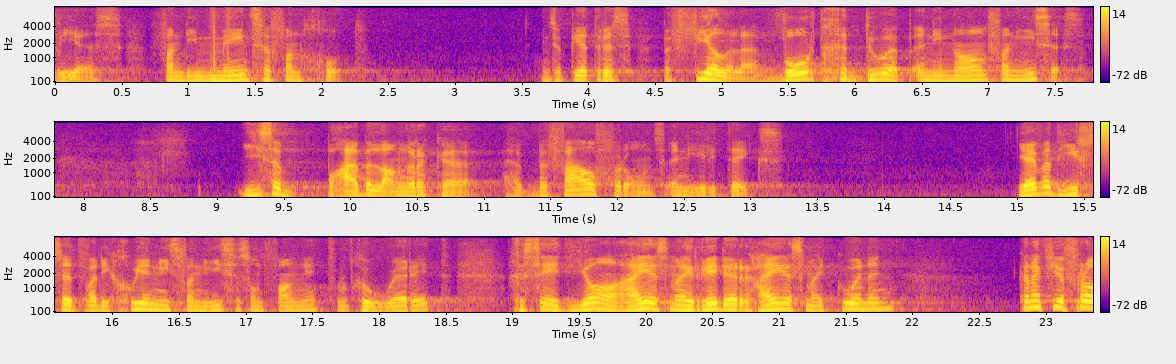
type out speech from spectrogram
wees van die mense van God. En so Petrus beveel hulle word gedoop in die naam van Jesus. Hier's 'n baie belangrike eh, bevel vir ons in hierdie teks. Jy wat hier sit wat die goeie nuus van Jesus ontvang het, gehoor het, gesê het ja, hy is my redder, hy is my koning. Kan ek vir jou vra,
